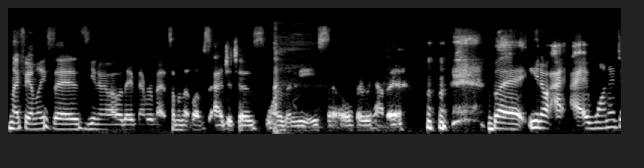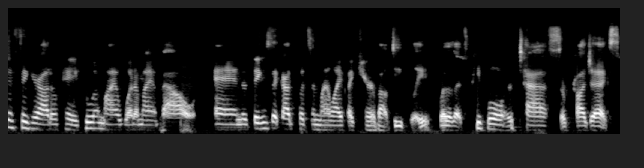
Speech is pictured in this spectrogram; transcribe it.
My family says you know they've never met someone that loves adjectives more than me. So there we have it. But you know I, I wanted to figure out okay who am i? What am i about? And the things that God puts in my life, I care about deeply, whether that's people or tasks or projects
